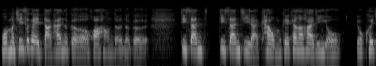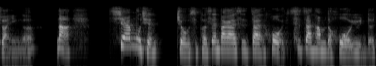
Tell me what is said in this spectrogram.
我们其实可以打开那个华航的那个第三第三季来看，我们可以看到它已经有有亏转盈了。那现在目前九十 percent 大概是占货是占他们的货运的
